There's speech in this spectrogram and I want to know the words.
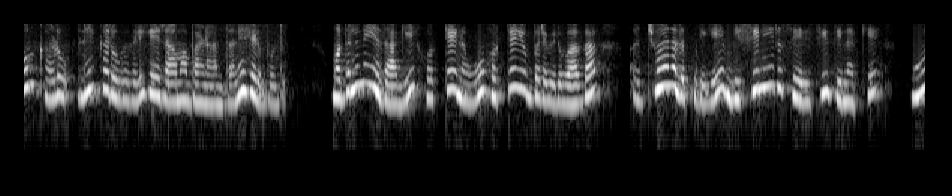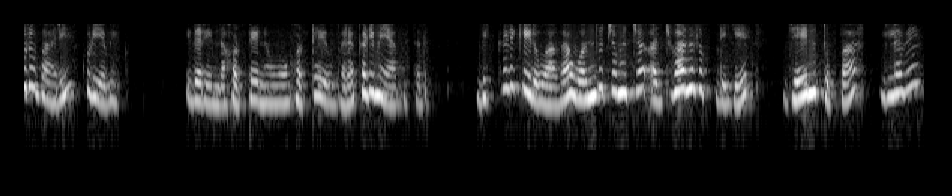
ಓಂ ಕಾಳು ಅನೇಕ ರೋಗಗಳಿಗೆ ರಾಮಬಾಣ ಅಂತಲೇ ಹೇಳ್ಬೋದು. ಮೊದಲನೆಯದಾಗಿ, ಹೊಟ್ಟೆ ನೋವು ಹೊಟ್ಟೆಯುಬ್ಬರವಿರುವಾಗ ಅಜ್ವಾನದ ಪುಡಿಗೆ ಬಿಸಿ ನೀರು ಸೇರಿಸಿ ದಿನಕ್ಕೆ ಮೂರು ಬಾರಿ ಕುಡಿಯಬೇಕು. ಇದರಿಂದ ಹೊಟ್ಟೆ ನೋವು ಹೊಟ್ಟೆಯುಬ್ಬರ ಕಡಿಮೆಯಾಗುತ್ತದೆ. ಬಿಕ್ಕಳಿಕೆ ಇರುವಾಗ ಒಂದು ಚಮಚ ಅಜ್ವಾನದ ಪುಡಿಗೆ ಜೇನುತುಪ್ಪ ಇಲ್ಲವೇ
